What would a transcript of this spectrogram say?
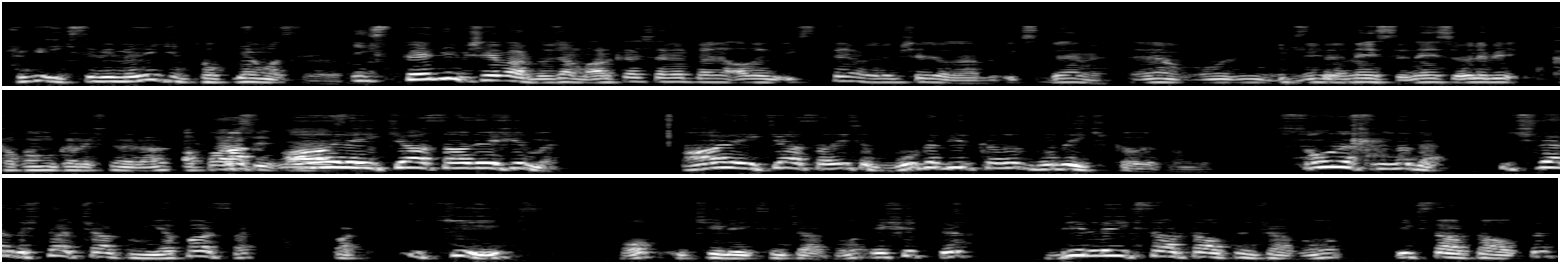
Çünkü X'i bilmediğin için toplayamazsın. öyle. XP diye bir şey vardı hocam. Arkadaşlar hep beni alıyordu. XP mi öyle bir şey diyorlardı. XB mi? Evet, onu bilmiyorum. XP neyse neyse öyle bir Kafamı karıştırıyor lan. Bak Apache A ile 2A sadeleşir mi? A ile 2A sadeleşirse burada 1 kalır, burada 2 kalır Tonguç. Sonrasında da içler dışlar çarpımı yaparsak bak 2x hop 2 ile x'in çarpımı eşittir. 1 ile x artı 6'nın çarpımı x artı 6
